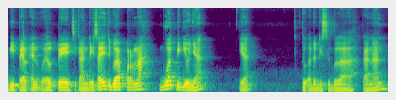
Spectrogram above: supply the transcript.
di PLN ULP Cikande. Saya juga pernah buat videonya ya. Itu ada di sebelah kanan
